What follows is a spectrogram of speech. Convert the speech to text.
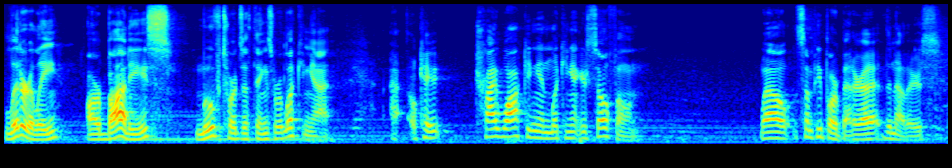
Literally, our bodies move towards the things we're looking at. Uh, okay, try walking and looking at your cell phone. Well, some people are better at it than others.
